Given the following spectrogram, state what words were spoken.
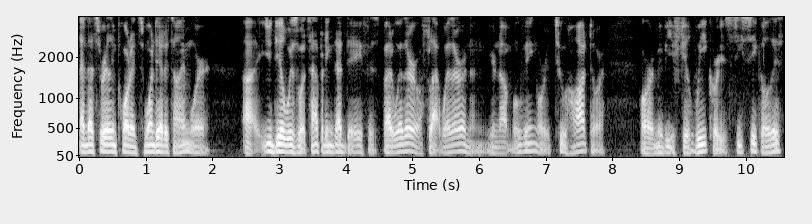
And that's really important. It's one day at a time where uh, you deal with what's happening that day. If it's bad weather or flat weather, and then you're not moving, or too hot, or or maybe you feel weak or you're seasick. All this,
